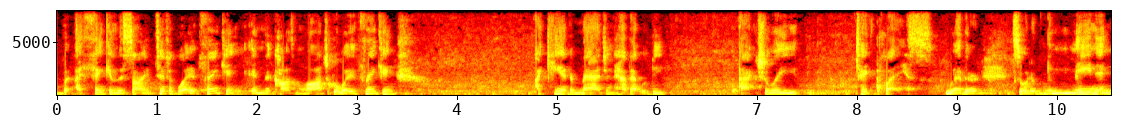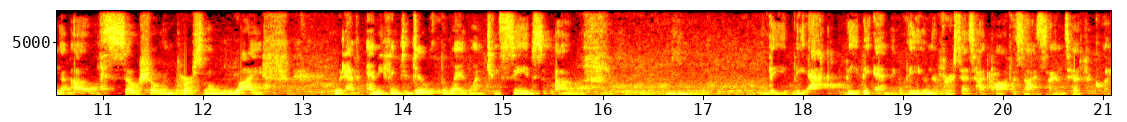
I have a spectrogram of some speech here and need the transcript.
but I think in the scientific way of thinking, in the cosmological way of thinking, I can't imagine how that would be actually take place. Whether sort of the meaning of social and personal life would have anything to do with the way one conceives of the the act, the, the ending of the universe as hypothesized scientifically.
